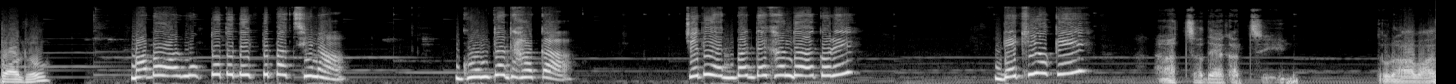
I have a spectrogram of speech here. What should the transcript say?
বলো। বাবা ওর মুখটা তো দেখতে পাচ্ছি না। ঘুমটা ঢাকা। যদি একবার দেখান দয়া করে। দেখি ওকে। আচ্ছা দেখাচ্ছি। তোরা আবার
